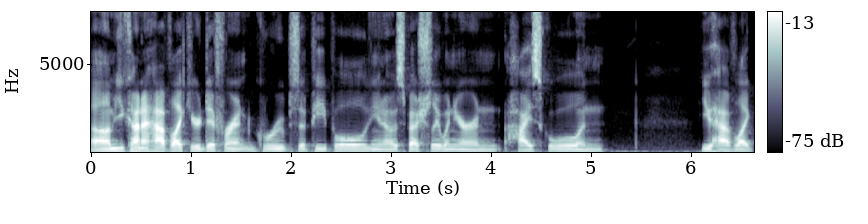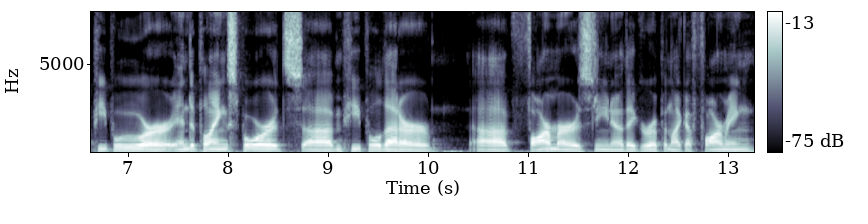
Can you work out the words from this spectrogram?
um, you kind of have like your different groups of people, you know, especially when you're in high school and you have like people who are into playing sports, um, people that are uh, farmers, you know, they grew up in like a farming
